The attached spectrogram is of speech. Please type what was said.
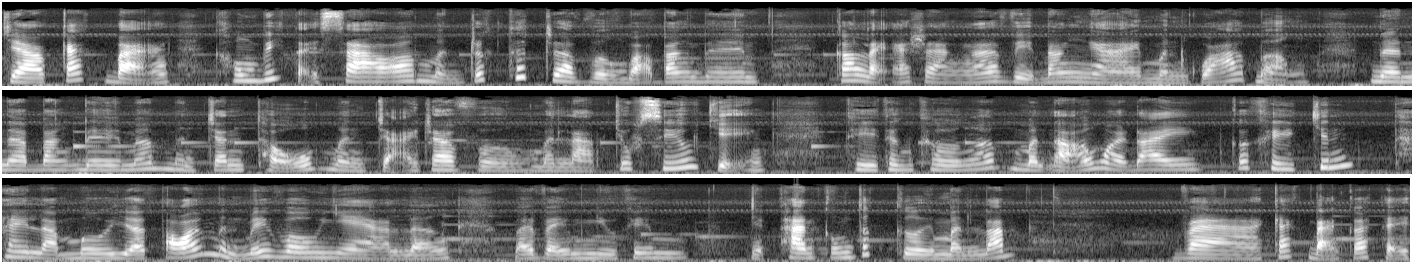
Chào các bạn, không biết tại sao mình rất thích ra vườn bò ban đêm. Có lẽ rằng vì ban ngày mình quá bận nên à, ban đêm mình tranh thủ mình chạy ra vườn mình làm chút xíu chuyện. Thì thường thường mình ở ngoài đây có khi 9 hay là 10 giờ tối mình mới vô nhà lận. Bởi vậy nhiều khi Nhật Thanh cũng tức cười mình lắm. Và các bạn có thể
